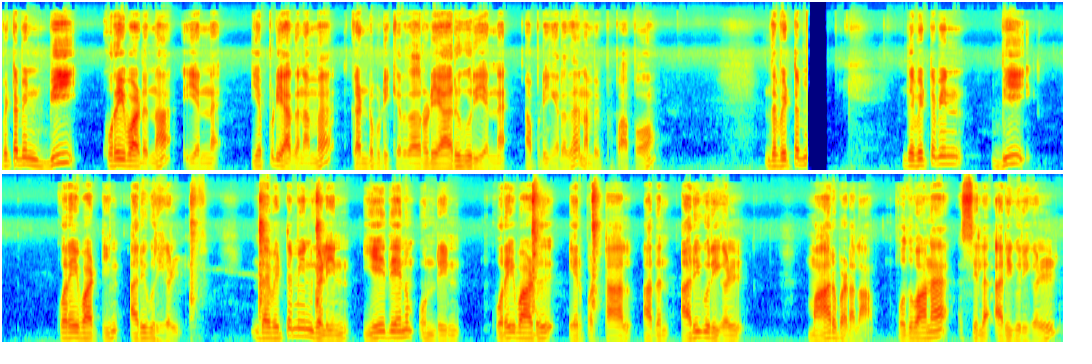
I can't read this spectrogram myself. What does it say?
விட்டமின் பி குறைபாடுனா என்ன? எப்படி அதை நம்ம கண்டுபிடிக்கிறது? அதனுடைய அறிகுறி என்ன? அப்படிங்கிறத நம்ம இப்போ பார்ப்போம். இந்த விட்டமின் இந்த விட்டமின் பி குறைபாட்டின் அறிகுறிகள். இந்த விட்டமின்களின் ஏதேனும் ஒன்றின் குறைபாடு ஏற்பட்டால் அதன் அறிகுறிகள் மாறுபடலாம். பொதுவான சில அறிகுறிகள்.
